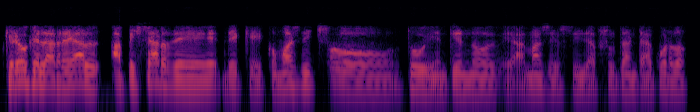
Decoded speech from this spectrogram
Creo que la Real, a pesar de, que, como has dicho tú, y entiendo, además yo estoy absolutamente de acuerdo,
